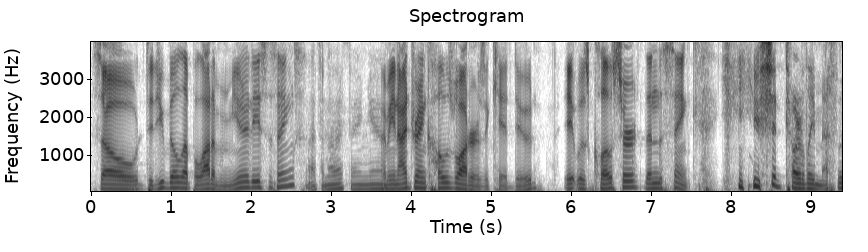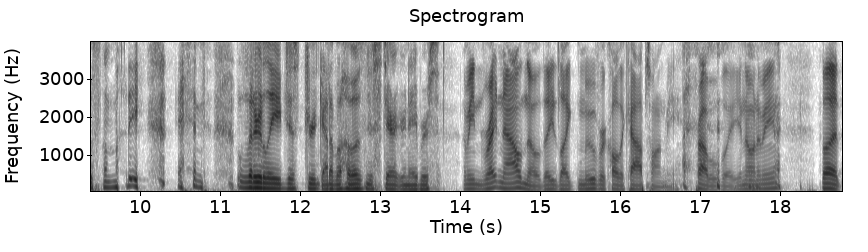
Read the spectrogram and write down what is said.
So, did you build up a lot of immunities to things? That's another thing. Yeah. I mean, I drank hose water as a kid, dude. It was closer than the sink. you should totally mess with somebody and literally just drink out of a hose and just stare at your neighbors. I mean, right now, no, they'd like move or call the cops on me, probably. you know what I mean? But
